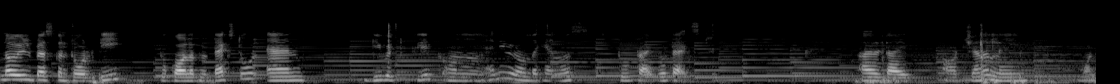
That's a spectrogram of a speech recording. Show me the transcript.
Now we will press ctrl t to call up your text tool and give it click on anywhere on the canvas to type your text I'll type our channel name One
